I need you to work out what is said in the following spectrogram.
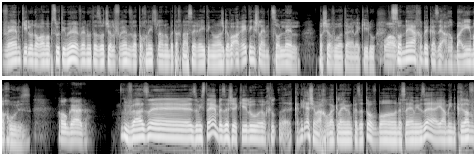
והם כאילו נורא מבסוטים, אה, הבאנו את הזאת של Friends לתוכנית שלנו, בטח נעשה רייטינג ממש גבוה, הרייטינג שלהם צולל בשבועות האלה, כאילו, וואו. צונח בכזה 40 אחוז. oh, oh God. ואז uh, זה מסתיים בזה שכאילו, כנראה שמאחורי הקלעים הם כזה טוב, בואו נסיים עם זה, היה מין קרב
